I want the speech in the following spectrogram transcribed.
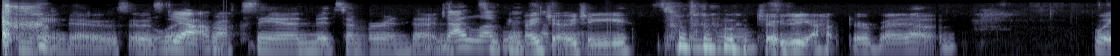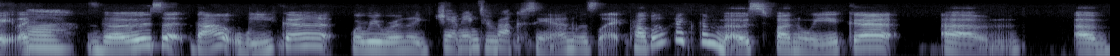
mangoes. It was like Yeah. Roxanne, Midsummer, and then I love something by Midsummer. Joji. Something Mhm. with Joji after. But um wait, like Uh, those that week uh, where we were like jamming to Roxanne was like probably like the most fun week uh, um of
